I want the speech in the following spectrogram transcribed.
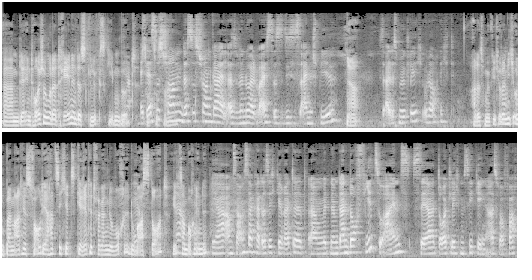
ähm, der Enttäuschung oder Tränen des Glücks geben wird. Ey, Das ist, schon, das ist schon geil. Also wenn du halt weißt, dass dieses eine Spiel Ja, ist alles möglich oder auch nicht. alles möglich oder nicht. Und beim ATSV, der hat sich jetzt gerettet vergangene Woche. Du Ja. warst dort jetzt Ja. am Wochenende. Ja, am Samstag hat er sich gerettet ähm, mit einem dann doch 4 zu 1 sehr deutlichen Sieg gegen ASV Fach.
